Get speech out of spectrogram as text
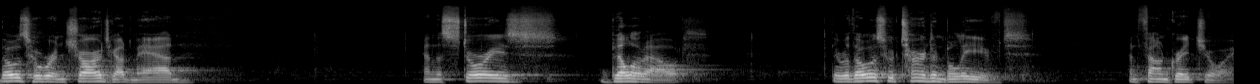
Those who were in charge got mad. And the stories billowed out. There were those who turned and believed and found great joy.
